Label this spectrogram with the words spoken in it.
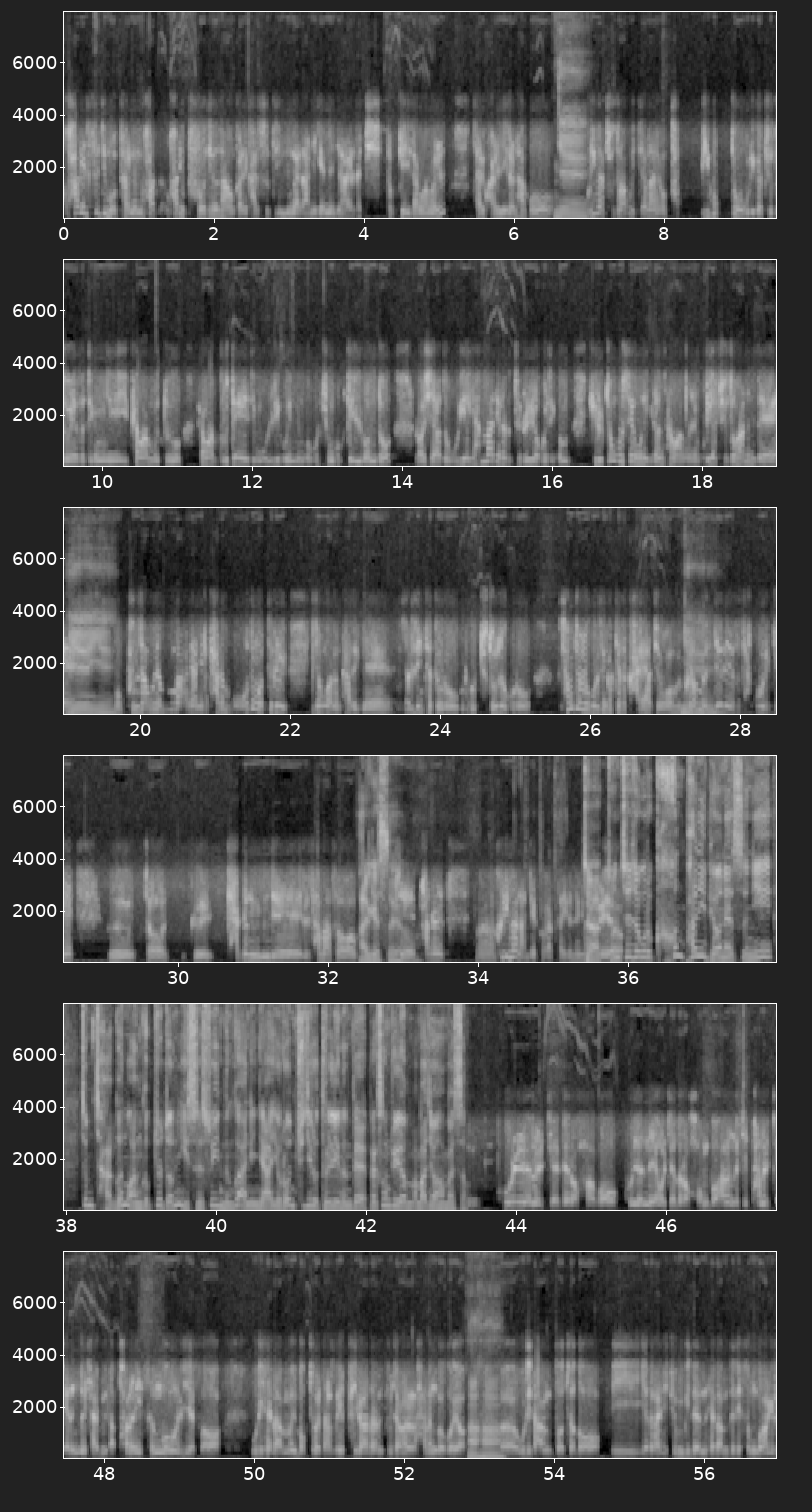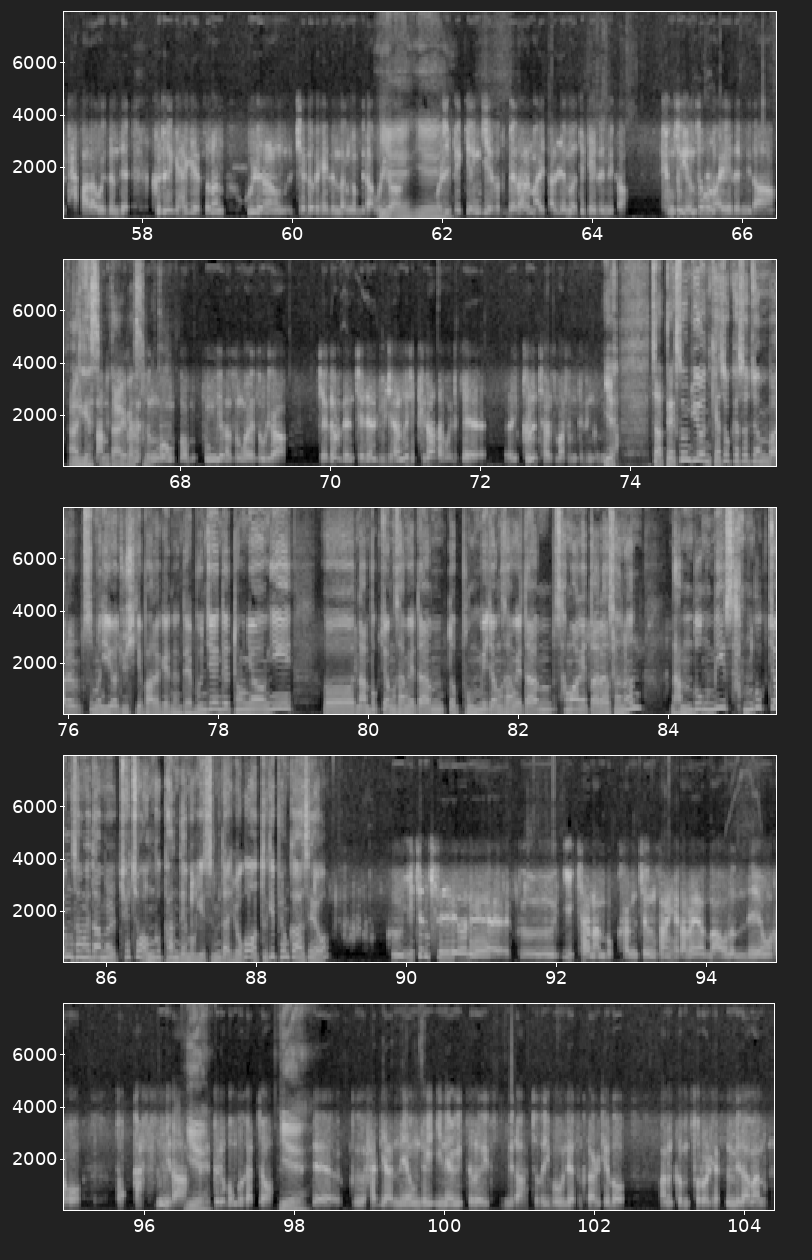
활을 쓰지 못하는 화, 활이 부러지는 상황까지 갈 수도 있는 것 아니겠느냐 그래서 지속게 이 상황을 잘 관리를 하고 예. 우리가 주도하고 있잖아요. 북- 미국도 우리가 주도해서 지금 이 평화 무드 평화 무대에 지금 올리고 있는 거고 중국도 일본도 러시아도 우리에게 한 마디라도 들으려고 지금 귀를 쫑긋 세우는 이런 상황을 우리가 주도하는데 예, 예. 뭐 군사 훈련뿐만이 아니라 다른 모든 것들을 이전과는 다르게 열린 태도로 그리고 주도적으로 창조적으로 생각해서 가야죠. 그런 예. 문제에 대해서 자꾸 이렇게 그 저 그 작은 문제를 삼아서 알겠어요. 이렇게 판을 어, 흐리면 안 될 것 같다 이런 생각이 자, 그래요. 전체적으로 큰 판이 변했으니 좀 작은 완급 조절은 있을 수 있는 거 아니냐 이런 취지로 들리는데 백성주 의원 마지막 한 말씀. 훈련을 제대로 하고 훈련 내용을 제대로 홍보하는 것이 판을 깨는 것이 아닙니다. 판의 성공을 위해서 우리 회담의 목적을 달성에 필요하다는 주장을 하는 거고요. 어, 우리 당도 저도 이 여러 가지 준비된 회담들이 성공하기를 다 바라고 있는데 그러게 하기 위해서는 훈련을 제대로 해야 된다는 겁니다. 우리가 예, 예. 올림픽 경기에서 메달을 많이 따려면 어떻게 해야 됩니까? 평소 연습을 많이 해야 됩니다. 알겠습니다. 남북 회담의 알겠습니다. 성공 또 북미 회담 성공에서 우리가 제대로 된 제재를 유지하는 것이 필요하다고 이렇게 어, 그런 차에서 말씀드린 겁니다. 예. 자, 백성주 의원 계속해서 좀 말씀을 이어주시기 바라겠는데 문재인 대통령이 어, 남북 정상회담 또 북미 정상회담 상황에 따라서는 남북미 삼국 정상회담을 최초 언급한 대목이 있습니다. 요거 어떻게 평가하세요? 그 2007년에 그 2차 남북한 정상회담에 나오는 내용하고 똑같습니다. 예. 들어본 것 같죠? 예. 그때 그 합의한 내용 중에 이 내용이 들어 있습니다. 저도 이 부분에 대해서 그 당시에도 많은 검토를 했습니다만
